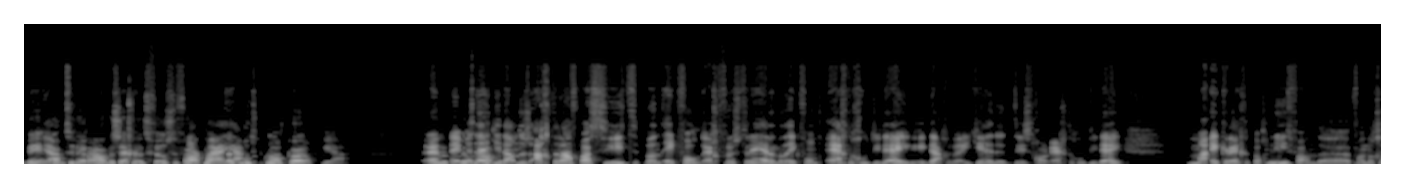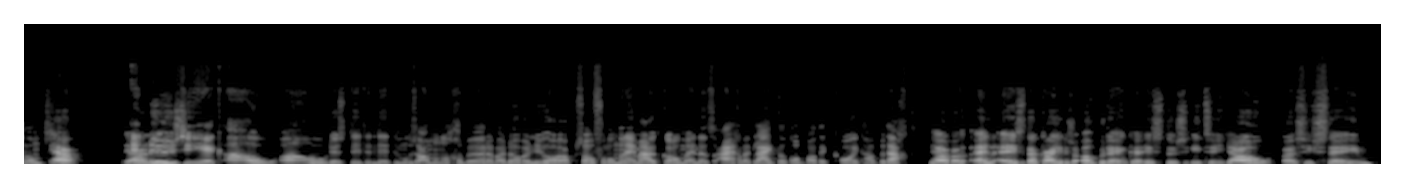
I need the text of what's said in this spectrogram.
Weer komt hij weer aan. We zeggen het veel te vaak, maar het moet kloppen. ja. En Nee, maar dat kan- je dan dus achteraf pas ziet, want ik vond het echt frustrerend, want ik vond het echt een goed idee. Ik dacht, weet je, het is gewoon echt een goed idee. Maar ik kreeg het toch niet van de, van de grond. Ja, ja, en nu zie ik, oh, oh, dus dit en dit moest allemaal nog gebeuren, waardoor we nu op zoveel ondernemen uitkomen. En dat is eigenlijk lijkt dat op wat ik ooit had bedacht. Ja, en is, dan kan je dus ook bedenken, is dus iets in jouw eh, systeem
